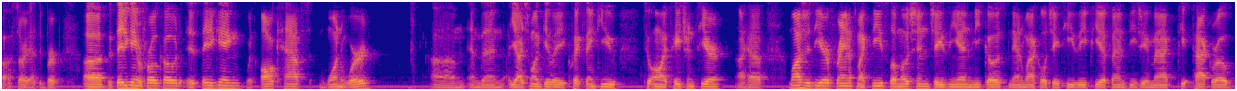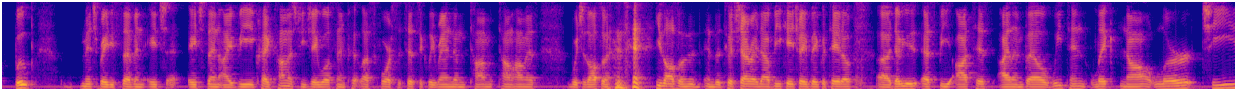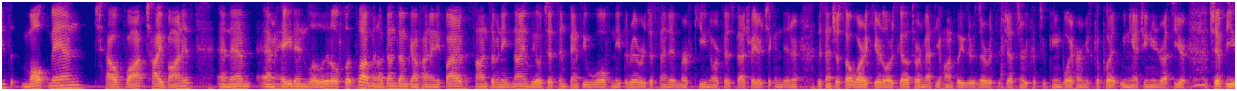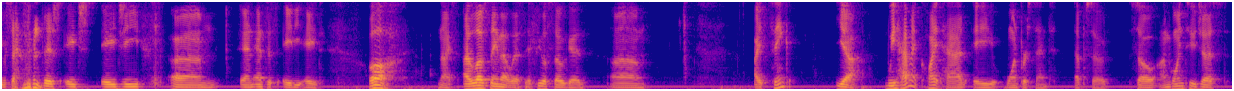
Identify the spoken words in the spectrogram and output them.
Oh, sorry, I had to burp. Uh, the Theta Gang referral code is Theta Gang with all caps, one word. Um, and then, yeah, I just want to give a quick thank you to all my patrons here. I have Majadir, France, Mike D, Slow Motion, JZN, Mikos, Nanwackle, JTZ, PFM, DJ Mac, P- Pacro, Boop, Mitch Brady 7, H HSN IV, Craig Thomas, GJ Wilson, Pitless 4, Statistically Random, Tom Tom Hamas, which is also he's also in the, in the, Twitch chat right now. BK Trey, Big Potato, uh, WSB Autist, Island Bell, Wheaton, Lick, Lur, Cheese, Maltman, Chaivanis, and M M Hayden, The Little Flip Flop, Mental Dum Dum, Grandpa 95, Hassan 789, Leo Jetson, Fancy Wolf, Nate the River, Just Send It, Murph Q, Northfist, Bad Trader, Chicken Dinner, The Central Saltwater Cure, Lord Skeletor, Matthew Hans, Laser Reservist, Suggestion, Christopher Greenboy, Hermes Kaput, Weenie the rest your Shifty, Assassin Fish, H. AG, um, and Ensis 88. Oh, nice. I love saying that list. It feels so good. Um, I think, yeah, we haven't quite had a 1% episode. So I'm going to just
